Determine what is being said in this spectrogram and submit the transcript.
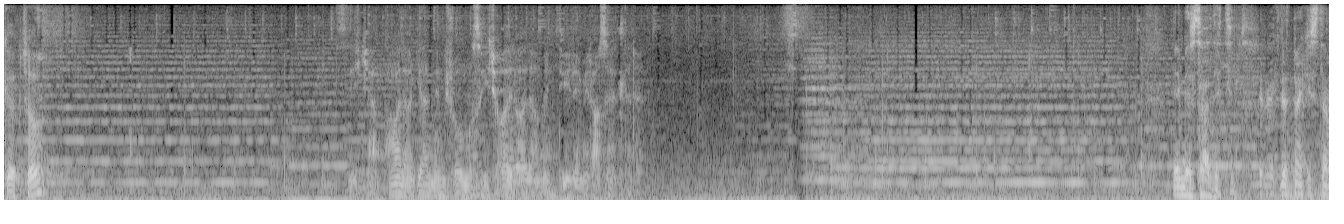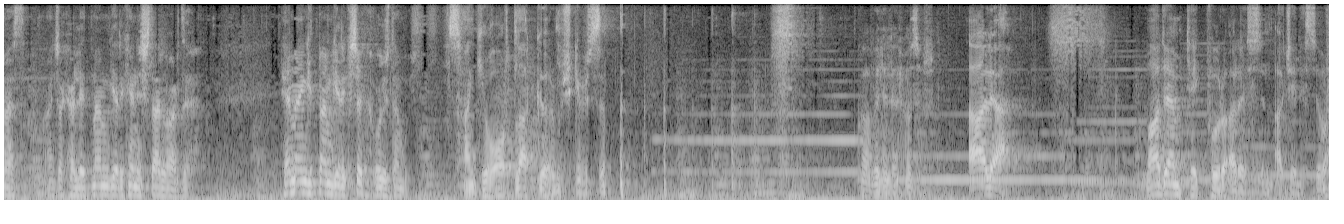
Göktuğ. Sizdeyken hala gelmemiş olması hiç ayrı alamet değil Emir Hazretleri. Emir Saadettin. Bekletmek istemezdim. Ancak halletmem gereken işler vardı. Hemen gitmem gerekecek. O yüzden bu iş. Sanki hortlak görmüş gibisin. Kahveleler hazır. Hala. Madem Tekfur Ares'in acelesi var.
